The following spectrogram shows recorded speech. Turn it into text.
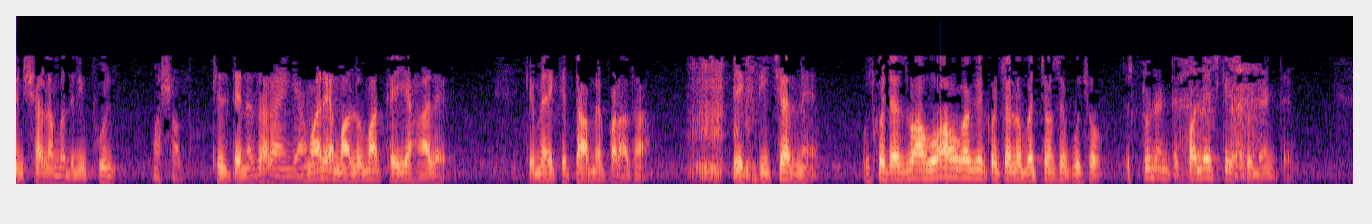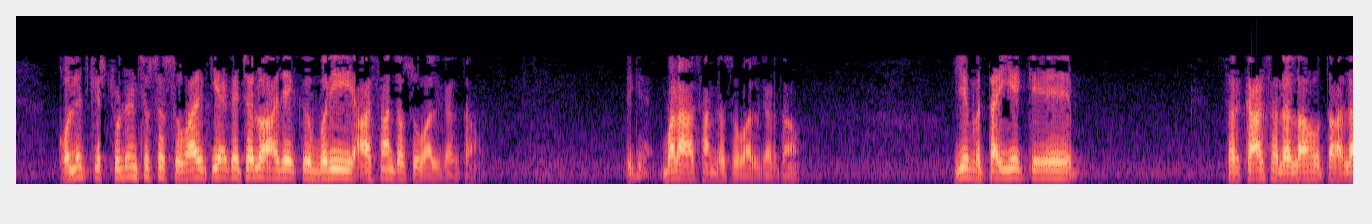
انشاءاللہ مدنی پھول کھلتے نظر آئیں گے۔ ہمارے معلومات کا یہ حال ہے کہ میں کتاب میں پڑھا تھا۔ ایک ٹیچر نے اس کو جذبہ ہوا ہوگا کہ چلو بچوں سے پوچھو اسٹوڈنٹ ہے کالج کے اسٹوڈنٹ ہے۔ کالج کے اسٹوڈنٹ سے اس سے سوال کیا کہ چلو آج ایک بڑی آسان سا سوال کرتا ہوں۔ ٹھیک ہے، بڑا آسان سا سوال کرتا ہوں۔ یہ بتائیے کہ سرکار صلی اللہ تعالی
